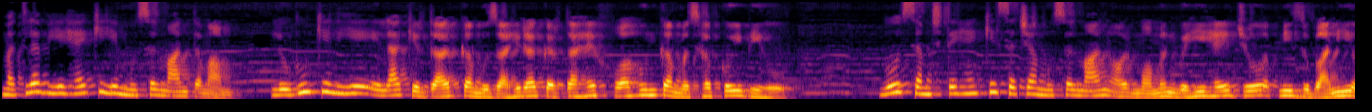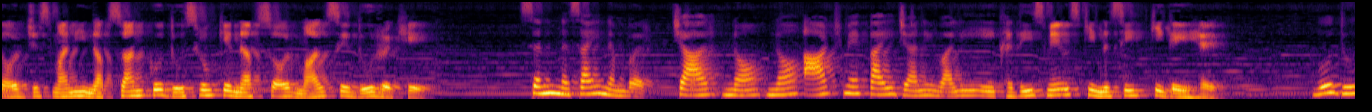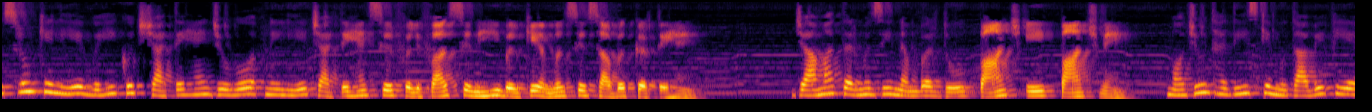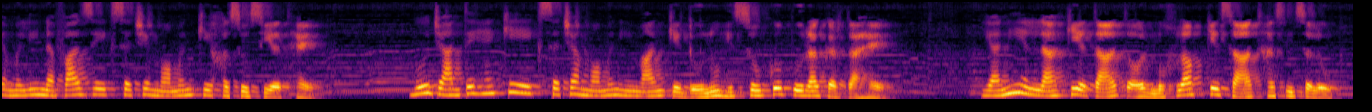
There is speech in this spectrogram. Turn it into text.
مطلب یہ ہے کہ یہ مسلمان تمام لوگوں کے لیے اعلیٰ کردار کا مظاہرہ کرتا ہے، خواہ ان کا مذہب کوئی بھی ہو۔ وہ سمجھتے ہیں کہ سچا مسلمان اور مومن وہی ہے جو اپنی زبانی اور جسمانی نقصان کو دوسروں کے نفس اور مال سے دور رکھے۔ سن نسائی نمبر چار نو نو آٹھ میں پائی جانے والی ایک حدیث میں اس کی نصیحت کی گئی ہے۔ وہ دوسروں کے لیے وہی کچھ چاہتے ہیں جو وہ اپنے لیے چاہتے ہیں، صرف الفاظ سے نہیں بلکہ عمل سے ثابت کرتے ہیں۔ جامع ترمزی نمبر دو، پانچ، ایک، پانچ میں۔ موجود حدیث کے مطابق یہ عملی نفاذ ایک سچے مومن کی خصوصیت ہے۔ وہ جانتے ہیں کہ ایک سچا مومن ایمان کے دونوں حصوں کو پورا کرتا ہے۔ یعنی اللہ کی اطاعت اور مخلوق کے ساتھ حسن سلوک۔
